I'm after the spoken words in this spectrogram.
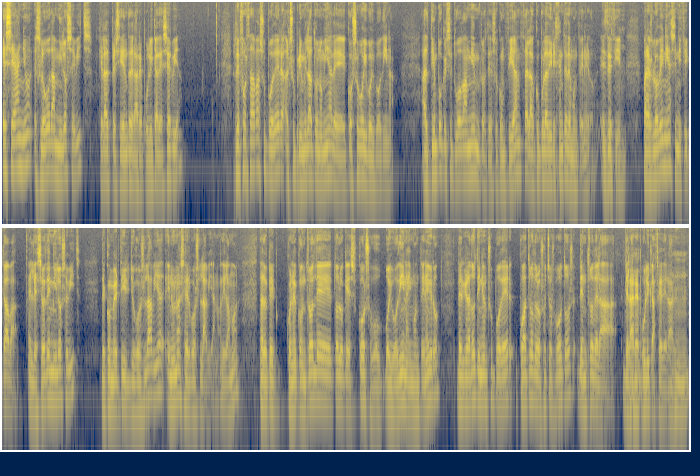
Ese año, Slobodan Milosevic, que era el presidente de la República de Serbia, reforzaba su poder al suprimir la autonomía de Kosovo y Voivodina, al tiempo que situaba miembros de su confianza en la cúpula dirigente de Montenegro. Es decir, para Eslovenia significaba el deseo de Milosevic de convertir Yugoslavia en una Serboslavia, ¿no? digamos, dado que con el control de todo lo que es Kosovo, Voivodina y Montenegro, Belgrado tenía en su poder cuatro de los ocho votos dentro de la, de la República Federal.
